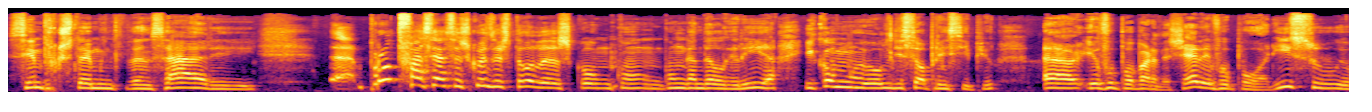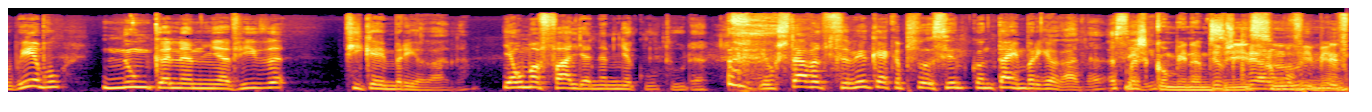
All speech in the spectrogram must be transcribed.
sempre gostei muito de dançar. E ah, Pronto, faço essas coisas todas com, com, com grande alegria. E como eu lhe disse ao princípio, ah, eu vou para o Bar da Xera, eu vou para o Ouriço, eu bebo. Nunca na minha vida fiquei embriagada. É uma falha na minha cultura. Eu gostava de saber o que é que a pessoa sente quando está embriagada. A Mas combinamos Temos que isso. criar um movimento.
